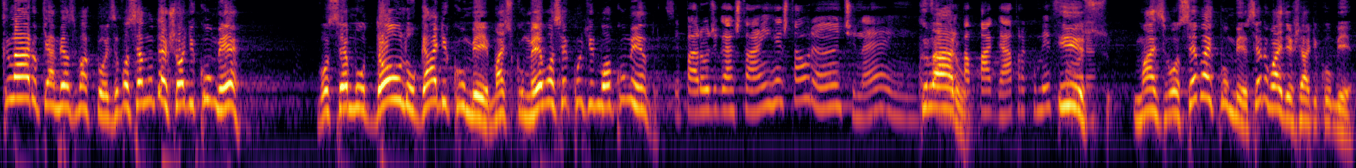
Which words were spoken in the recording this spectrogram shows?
Claro que é a mesma coisa. Você não deixou de comer. Você mudou o lugar de comer, mas comer você continuou comendo. Você parou de gastar em restaurante, né? Em Claro. para pagar para comer fora. Isso. Mas você vai comer, você não vai deixar de comer.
